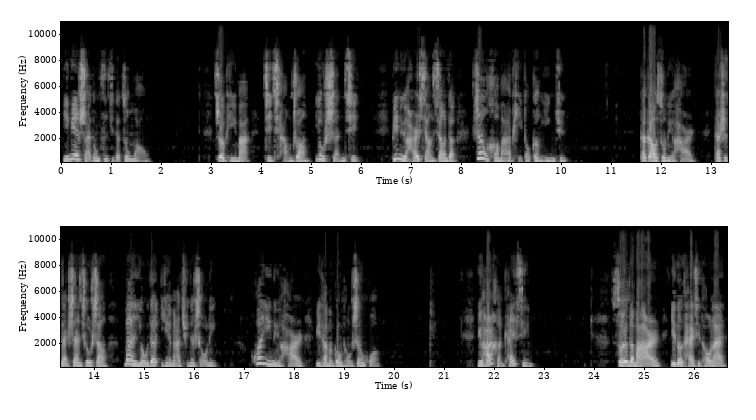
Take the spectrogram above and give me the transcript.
一面甩动自己的鬃毛。这匹马既强壮又神气，比女孩想象的任何马匹都更英俊。他告诉女孩，他是在山丘上漫游的野马群的首领，欢迎女孩与他们共同生活。女孩很开心，所有的马儿也都抬起头来，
